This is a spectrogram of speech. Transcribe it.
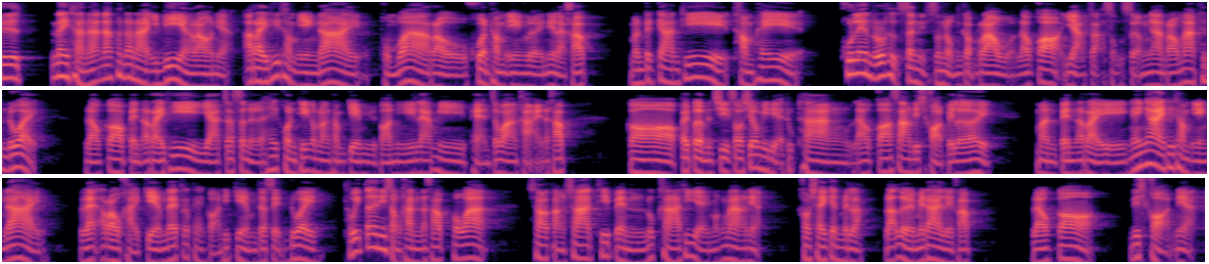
คือในฐานะนักพัฒนาอินดี้อย่างเราเนี่ยอะไรที่ทำเองได้ ผมว่าเราควรทำเองเลยนี่แหละครับ มันเป็นการที่ทำให้ผู้เล่นรู้สึกสนิทสนมกับเรา แล้วก็อยากจะส่งเสริมงานเรามากขึ้นด้วย แล้วก็เป็นอะไรที่อยากจะเสนอให้คนที่กำลังทำเกมอยู่ตอนนี้ และมีแผนจะวางขายนะครับ ก็ไปเปิดบัญชีโซเชียลมีเดียทุกทาง แล้วก็สร้าง Discord ไปเลย มันเป็นอะไรง่าย ๆ ที่ทำเองได้ และเราขายเกมได้ตั้งแต่ก่อนที่เกมจะเสร็จด้วย Twitter นี่สำคัญนะครับ เพราะว่าชาวต่างชาติที่เป็นลูกค้าที่ใหญ่มากๆ เนี่ยเขาใช้กันเป็นหลักละเลยไม่ได้เลยครับ แล้วก็ Discord เนี่ย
